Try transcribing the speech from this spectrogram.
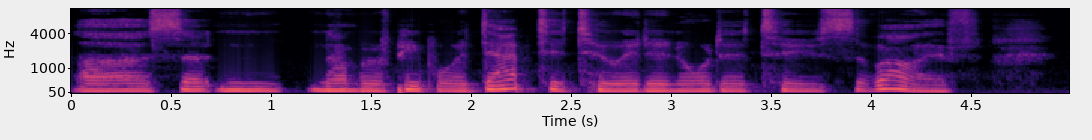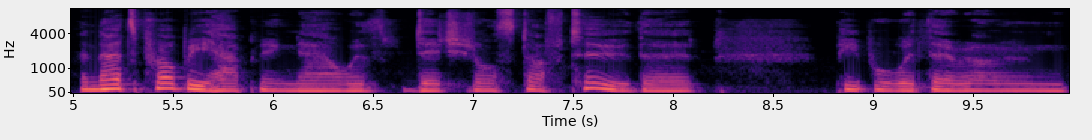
a certain number of people adapted to it in order to survive. And that's probably happening now with digital stuff too, that people with their own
